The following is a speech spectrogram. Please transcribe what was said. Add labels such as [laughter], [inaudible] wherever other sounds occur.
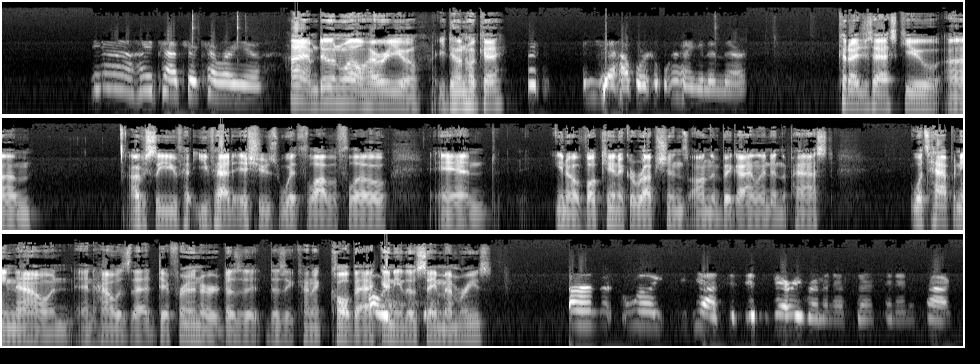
Yeah, hi Patrick, how are you? Hi, I'm doing well. How are you? Are you doing okay? [laughs] Yeah, we're we're hanging in there. Could I just ask you? Um, obviously, you've you've had issues with lava flow and you know volcanic eruptions on the Big Island in the past. What's happening now, and, and how is that different, or does it does it kind of call back Oh, any of those same memories? Um, well, yes, it, it's very reminiscent, and in fact,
